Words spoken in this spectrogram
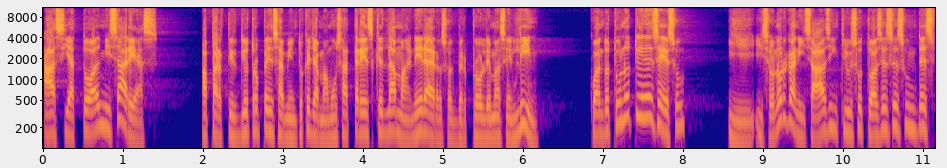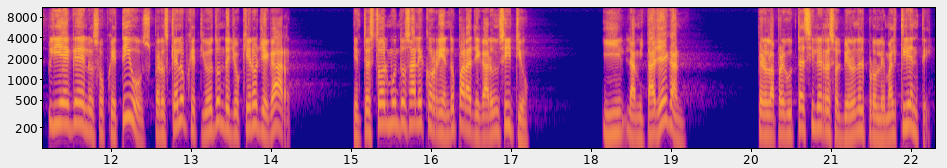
hacia todas mis áreas, a partir de otro pensamiento que llamamos A3, que es la manera de resolver problemas en Lean. Cuando tú no tienes eso, y, son organizadas, incluso tú haces es un despliegue de los objetivos, pero es que el objetivo es donde yo quiero llegar. Y entonces todo el mundo sale corriendo para llegar a un sitio y la mitad llegan. Pero la pregunta es si le resolvieron el problema al cliente.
